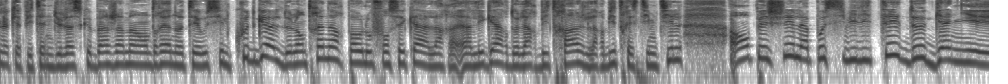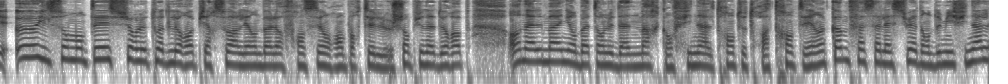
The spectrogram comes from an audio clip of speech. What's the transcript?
Le capitaine du LOSC Benjamin André a noté aussi le coup de gueule de l'entraîneur Paolo Fonseca à l'égard de l'arbitrage. L'arbitre estime-t-il a empêché la possibilité de gagner. Eux, ils sont montés sur le toit de l'Europe hier soir. Les handballeurs français ont remporté le championnat d'Europe en Allemagne en battant le Danemark en finale 33-31. Comme face à la Suède en demi-finale,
